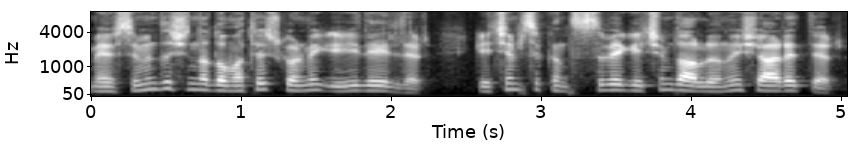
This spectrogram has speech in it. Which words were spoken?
Mevsimin dışında domates görmek iyi değildir. Geçim sıkıntısı ve geçim darlığını işarettir.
